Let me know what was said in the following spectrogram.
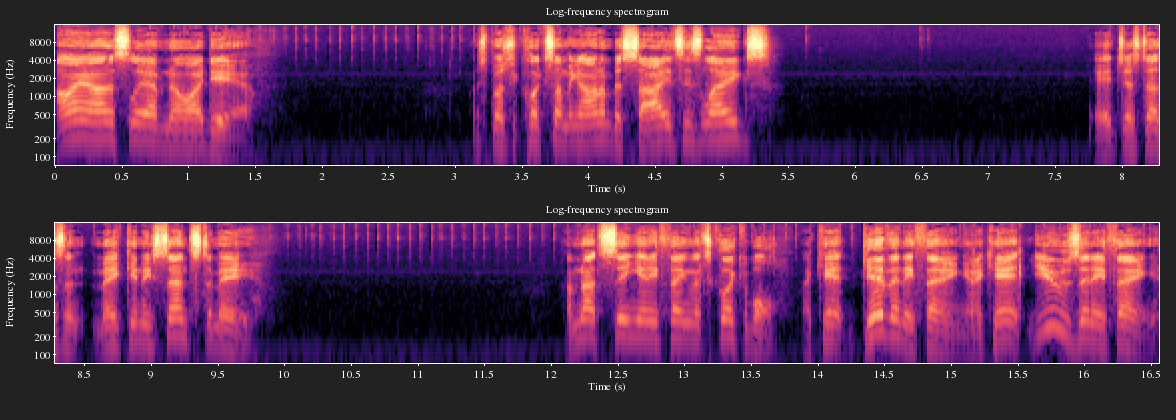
I honestly have no idea. Am I supposed to click something on him besides his legs? It just doesn't make any sense to me. I'm not seeing anything that's clickable. I can't give anything. I can't use anything.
